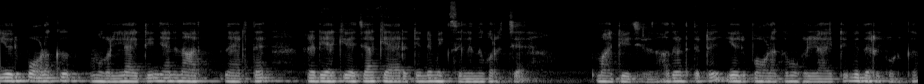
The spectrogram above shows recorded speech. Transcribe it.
ഈ ഒരു പോളക്ക് മുകളിലായിട്ട് ഞാൻ നേരത്തെ റെഡിയാക്കി വെച്ച ആ ക്യാരറ്റിന്റെ മിക്സിൽ നിന്ന് കുറച്ച് മാറ്റി വെച്ചിരുന്നു. അതെടുത്തിട്ട് ഈ ഒരു പോളൊക്കെ മുകളിലായിട്ട് വിതറി കൊടുക്കുക.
